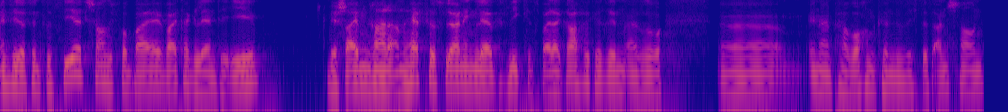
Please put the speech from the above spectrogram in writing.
Wenn Sie das interessiert, schauen Sie vorbei, weitergelernt.de. Wir schreiben gerade am Heft fürs Learning Lab, liegt jetzt bei der Grafikerin, also äh, in ein paar Wochen können Sie sich das anschauen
